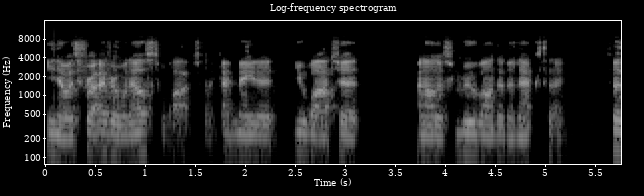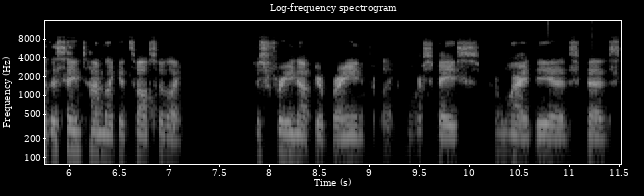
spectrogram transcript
you know it's for everyone else to watch like I made it you watch it and I'll just move on to the next thing so at the same time like it's also like just freeing up your brain for like more space for more ideas because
